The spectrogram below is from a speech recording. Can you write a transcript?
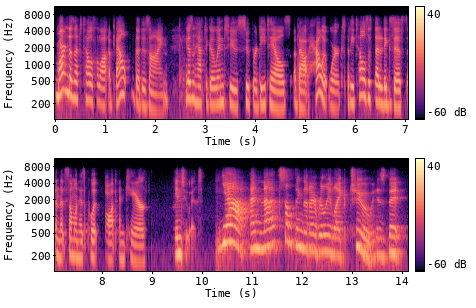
Martin doesn't have to tell us a lot about the design. He doesn't have to go into super details about how it works, but he tells us that it exists and that someone has put thought and care into it. Yeah, and that's something that I really like too is that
